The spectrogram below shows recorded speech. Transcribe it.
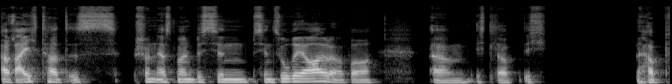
erreicht hat, ist schon erstmal ein bisschen, bisschen surreal, aber ähm, ich glaube, ich habe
